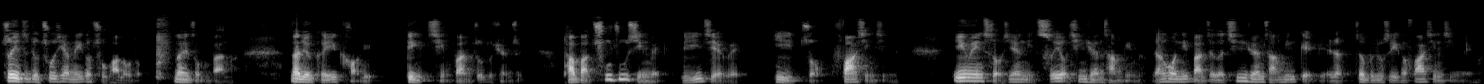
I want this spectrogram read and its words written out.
所以这就出现了一个处罚漏洞，那你怎么办呢？那就可以考虑定侵犯著作权罪，他把出租行为理解为一种发行行为。因为首先你持有侵权产品了，然后你把这个侵权产品给别人，这不就是一个发行行为吗？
